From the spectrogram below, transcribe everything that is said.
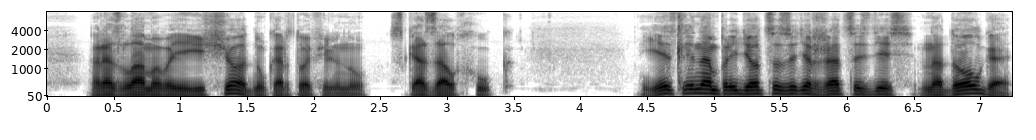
— разламывая еще одну картофельну, — сказал Хук. «Если нам придется задержаться здесь надолго,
